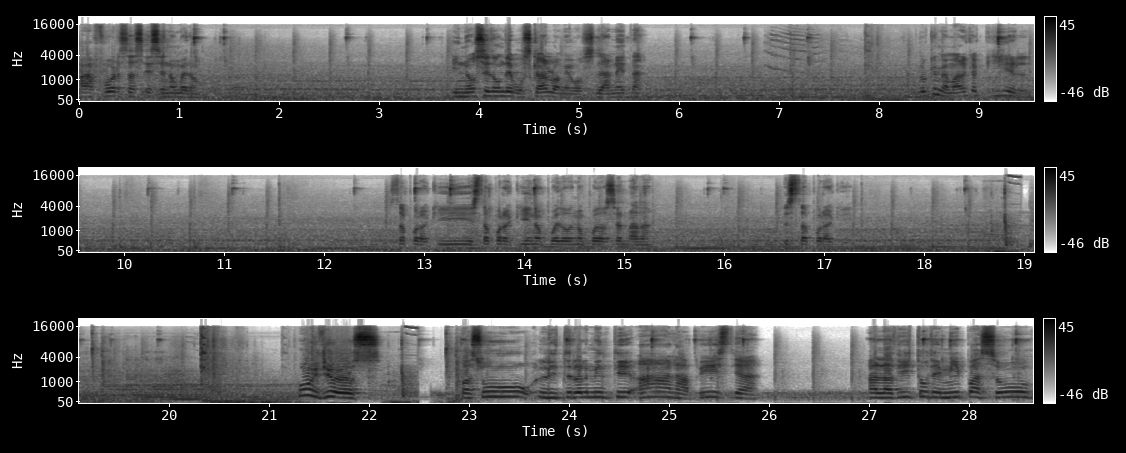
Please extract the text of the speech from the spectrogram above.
a fuerzas ese número. Y no sé dónde buscarlo, amigos, la neta. Creo que me marca aquí el... Está por aquí, está por aquí, no puedo, no puedo hacer nada. Está por aquí. ¡Uy, Dios! Pasó literalmente... ¡Ah, la bestia! Al ladito de mí pasó.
